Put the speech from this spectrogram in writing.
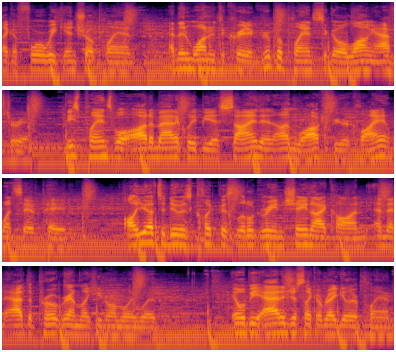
like a four week intro plan, and then wanted to create a group of plans to go along after it. These plans will automatically be assigned and unlocked for your client once they have paid. All you have to do is click this little green chain icon and then add the program like you normally would. It will be added just like a regular plan,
